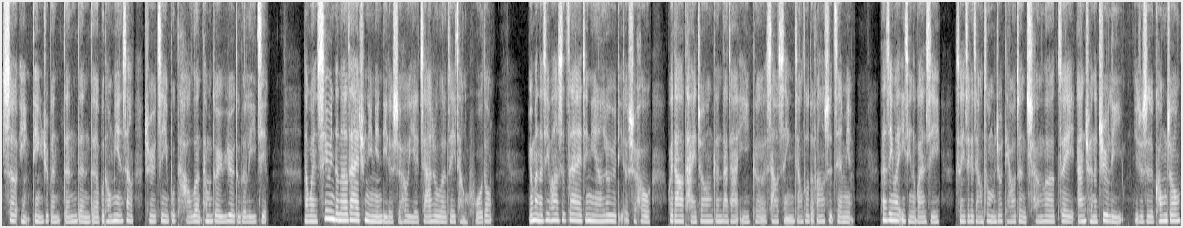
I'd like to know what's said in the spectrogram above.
摄影、电影剧本等等的不同面向去进一步讨论他们对于阅读的理解。那我很幸运的呢，在去年年底的时候也加入了这一场活动。原本的计划是在今年六月底的时候会到台中跟大家以一个小型讲座的方式见面，但是因为疫情的关系，所以这个讲座我们就调整成了最安全的距离，也就是空中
